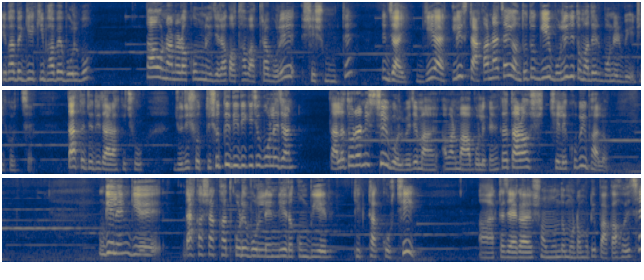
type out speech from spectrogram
এভাবে গিয়ে কীভাবে বলব? তাও নানা রকম নিজেরা কথাবার্তা বলে শেষ মুহূর্তে যাই, গিয়ে অ্যাটলিস্ট টাকা না চাই, অন্তত গিয়ে বলি যে তোমাদের বোনের বিয়ে ঠিক হচ্ছে। তাতে যদি তারা কিছু, যদি সত্যি সত্যি দিদি কিছু বলে যান, তাহলে তো ওরা নিশ্চয়ই বলবে যে মা, আমার মা বলে কেন কারণ তারাও ছেলে খুবই ভালো। গেলেন, গিয়ে দেখা সাক্ষাৎ করে বললেন যে এরকম বিয়ের ঠিকঠাক করছি। একটা জায়গায় সম্বন্ধ মোটামুটি পাকা হয়েছে।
